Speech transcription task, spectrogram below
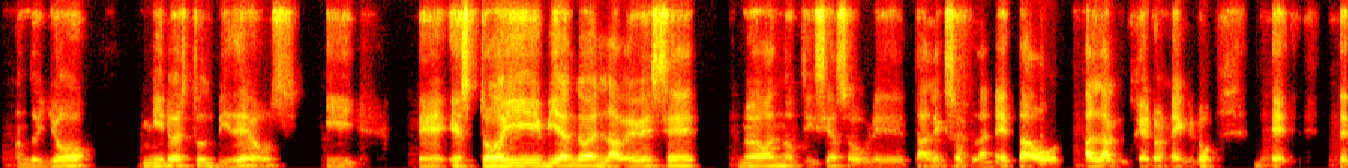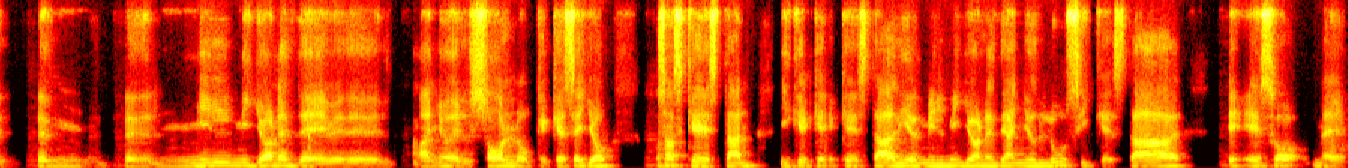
Cuando yo miro estos videos y eh, estoy viendo en la BBC nuevas noticias sobre tal exoplaneta o tal agujero negro de, mil millones del tamaño del sol o que qué sé yo, cosas que están y que, que, que está a 10 mil millones de años luz y que está, e, eso me,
